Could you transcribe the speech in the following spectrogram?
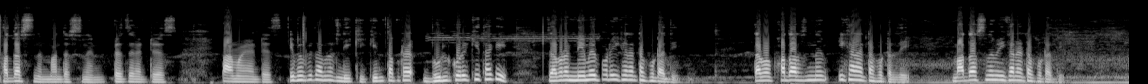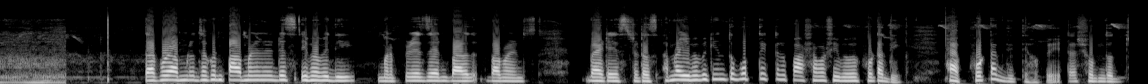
father's name mother's name present address permanent address এভাবে তো আমরা লিখি। কিন্তু আমরা ভুল করে কি থাকি? যে আমরা নেমের পরে এখানে একটা ফোটা দিই। তারপর ফাদার্স নেম এখানে একটা ফোটা দিই। মাদার্স নেম এখানে একটা ফোটা দিই। তারপরে আমরা যখন পার্মানেন্ট অ্যাড্রেস এভাবে দিই মানে প্রেজেন্ট পার্মানেন্ট ব্যাটারি স্ট্যাটাস আমরা এইভাবে কিন্তু প্রত্যেকটার পাশাপাশি এইভাবে ফোটা দিই। হ্যাঁ ফোটা দিতে হবে, এটা সৌন্দর্য।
